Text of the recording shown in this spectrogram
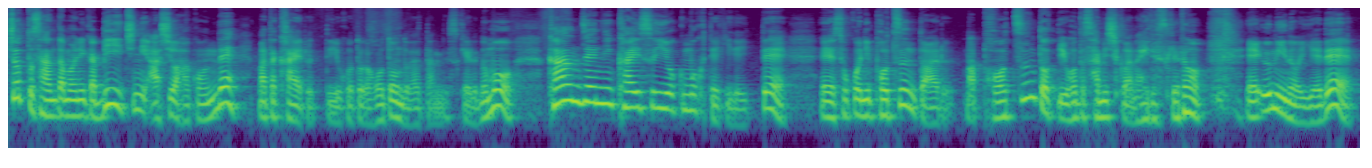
ちょっとサンタモニカビーチに足を運んでまた帰るっていうことがほとんどだったんですけれども完全に海水浴目的で行って、えーそこにポツンとあるまあポツンとっていうほど寂しくはないですけど、えー海の家で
